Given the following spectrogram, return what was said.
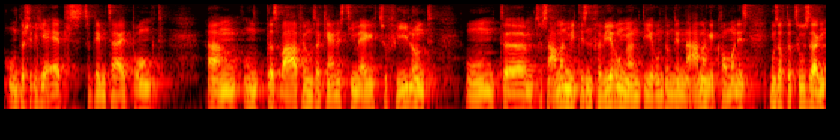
unterschiedliche Apps zu dem Zeitpunkt. Ähm, und das war für unser kleines Team eigentlich zu viel und und ähm, zusammen mit diesen Verwirrungen, die rund um den Namen gekommen ist, ich muss auch dazu sagen,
